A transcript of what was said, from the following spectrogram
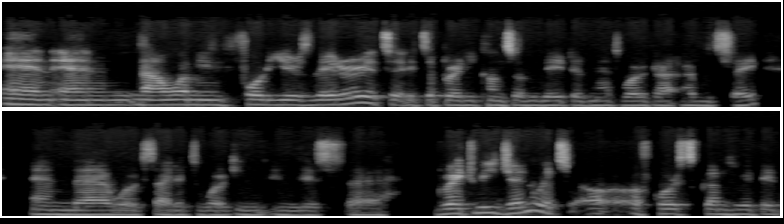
and and now i mean 40 years later it's a, it's a pretty consolidated network i, I would say. And uh, we're excited to work in, in this uh, great region which of course comes with it,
